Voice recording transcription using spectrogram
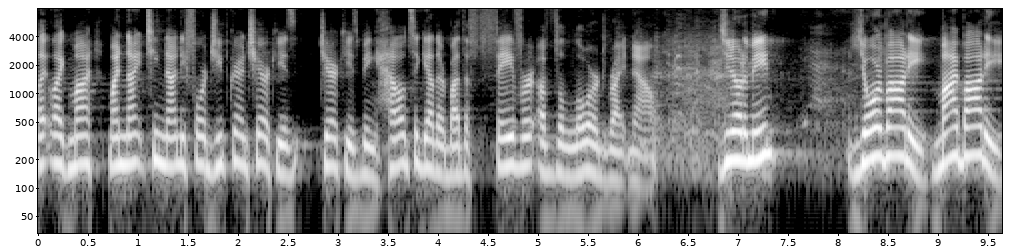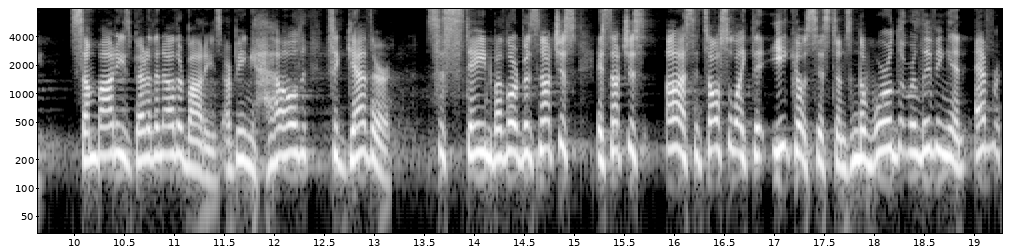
Like, like my, my 1994 Jeep Grand Cherokee is, Cherokee is being held together by the favor of the Lord right now. Do you know what I mean? Your body, my body, some bodies better than other bodies are being held together sustained by the Lord. But it's not just it's not just us. It's also like the ecosystems and the world that we're living in. Every,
